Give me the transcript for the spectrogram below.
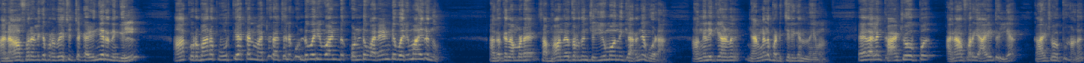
അനാഫറിലേക്ക് പ്രവേശിച്ച് കഴിഞ്ഞിരുന്നെങ്കിൽ ആ കുർബാന പൂർത്തിയാക്കാൻ മറ്റൊരച്ഛനെ കൊണ്ടുവരുവാൻ കൊണ്ടുവരേണ്ടി വരുമായിരുന്നു. അതൊക്കെ നമ്മുടെ സഭാ നേതൃത്വം ചെയ്യുമോ എന്ന് എനിക്ക് അറിഞ്ഞുകൂടാ. അങ്ങനെയൊക്കെയാണ് ഞങ്ങൾ പഠിച്ചിരിക്കുന്ന നിയമം. ഏതായാലും കാഴ്ചവെപ്പ് അനാഫറി ആയിട്ടില്ല കാഴ്ചവെപ്പാണ്.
